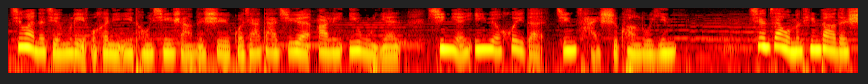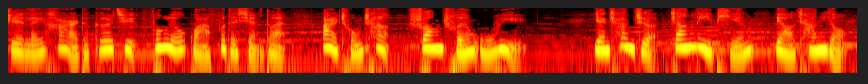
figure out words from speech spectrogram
今晚的节目里，我和你一同欣赏的是国家大剧院二零一五年新年音乐会的精彩实况录音。现在我们听到的是雷哈尔的歌剧《风流寡妇》的选段，二重唱，双唇无语，演唱者张丽萍、廖昌永。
